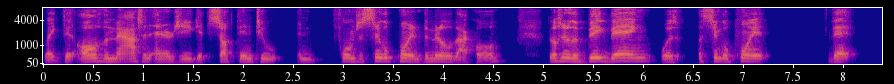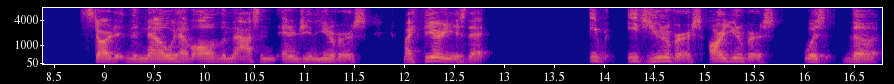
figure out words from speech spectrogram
like that all of the mass and energy gets sucked into and forms a single point at the middle of the black hole. We also know the Big Bang was a single point that started, and now we have all of the mass and energy in the universe. My theory is that each universe, our universe, was the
